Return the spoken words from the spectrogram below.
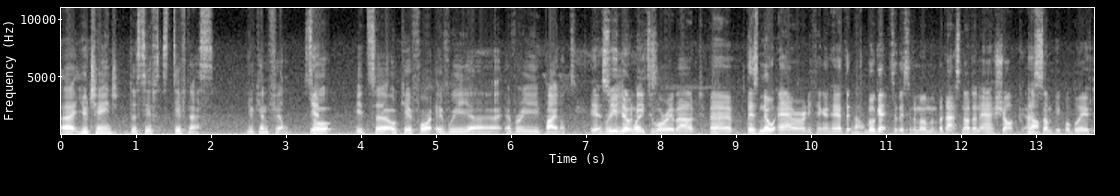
Uh, you change the stiff- stiffness you can feel. So it's uh, okay for every uh, every pilot. Yeah, so you don't need to worry about. Uh, No. There's no air or anything in here. Th- No. We'll get to this in a moment, but that's not an air shock, as No. some people believed.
